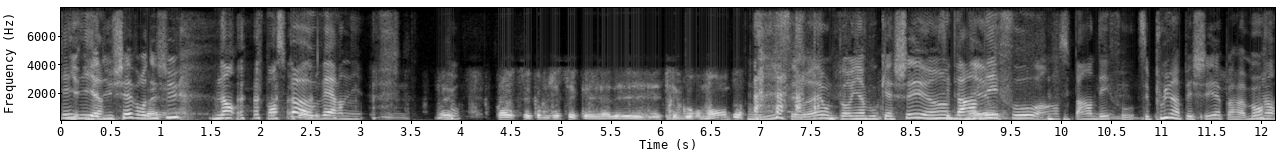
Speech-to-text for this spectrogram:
Il y, y a plaisir. du chèvre Ouais. dessus Non, je pense pas à Auvergne. Oui. Ouais, c'est comme je sais qu'elle est très gourmande. Oui, c'est vrai, on ne peut rien vous cacher. Hein, C'est pas un défaut, hein, c'est pas un défaut. C'est plus un péché apparemment. Non.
